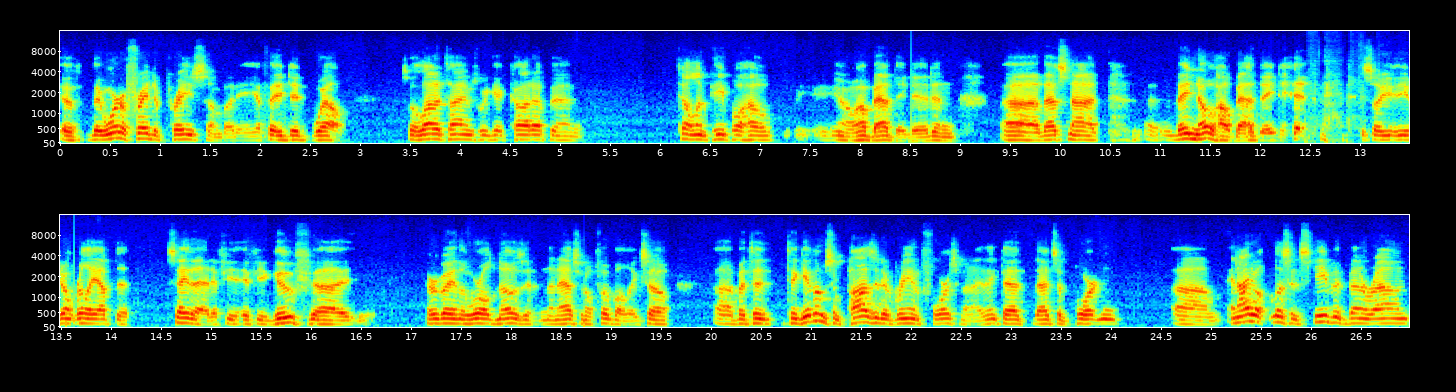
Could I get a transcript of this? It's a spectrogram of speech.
if they weren't afraid to praise somebody if they did well. So a lot of times we get caught up in telling people how you know how bad they did, and uh, that's not. Uh, they know how bad they did, so you, you, don't really have to say that. If you if you goof, uh, everybody in the world knows it in the National Football League. So, uh, but to to give them some positive reinforcement, I think that that's important. Um, and I don't listen. Steve had been around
